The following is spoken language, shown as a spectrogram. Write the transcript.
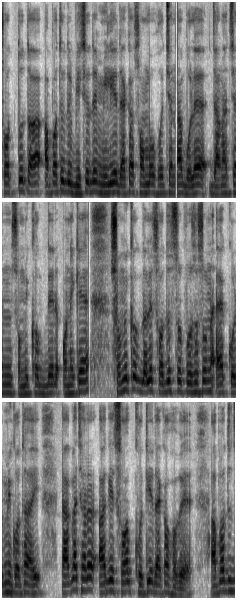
সত্যতা আপাতত বিশদে মিলিয়ে দেখা সম্ভব হচ্ছে না বলে জানাচ্ছেন সমীক্ষকদের অনেকে। সমীক্ষক দলের সদস্য, প্রশাসন এক কর্মী কথায়, টাকা ছাড়ার আগে সব খতিয়ে দেখা হবে। আপাতত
